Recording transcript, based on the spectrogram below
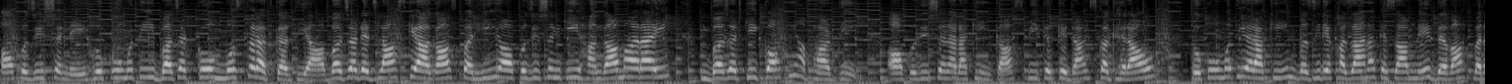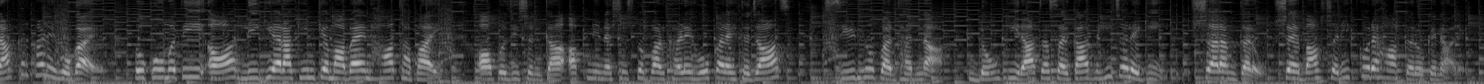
اپوزیشن نے حکومتی بجٹ کو مسترد کر دیا۔ بجٹ اجلاس کے آغاز پر ہی اپوزیشن کی ہنگامہ آرائی بجٹ کی کاپیاں پھاڑ دیں۔ اپوزیشن اراکین کا سپیکر کے ڈائس کا گھیراؤ، حکومتی اراکین وزیر خزانہ کے سامنے دیوار بنا کر کھڑے ہو گئے۔ حکومتی اور لیگی اراکین کے مابین ہاتھ ہپائی اپوزیشن کا اپنی نشستوں پر کھڑے ہو کر احتجاج۔ سیڑھیوں پر دھرنا۔ ڈونکی راجا سرکار نہیں چلے گی۔ شرم کرو۔ شہباز شریف کو رہا کرو کنارے۔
